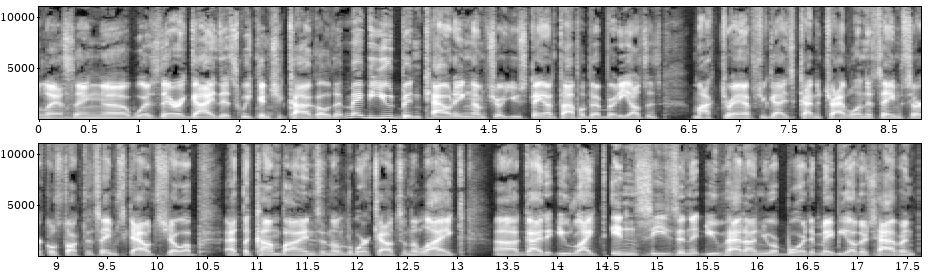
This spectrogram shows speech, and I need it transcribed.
Last thing, uh, was there a guy this week in Chicago that maybe you'd been touting? I'm sure you stay on top of everybody else's mock drafts. You guys kind of travel in the same circles, talk to the same scouts, show up at the combines and the workouts and the like. Uh, a guy that you liked in season that you've had on your board that maybe others haven't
